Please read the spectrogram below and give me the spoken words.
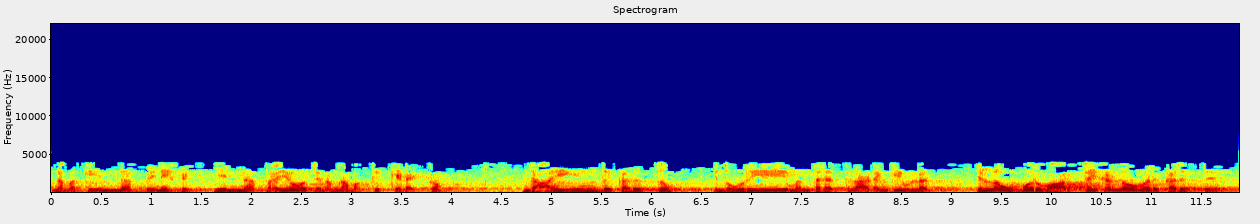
நமக்கு என்ன பெனிஃபிட் என்ன பிரயோஜனம் நமக்கு கிடைக்கும்? இந்த ஐந்து கருத்தும் இந்த ஒரே மந்திரத்துல அடங்கி உள்ளது. எல்லாம் ஒவ்வொரு வார்த்தைகள்ல ஒவ்வொரு கருத்து.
